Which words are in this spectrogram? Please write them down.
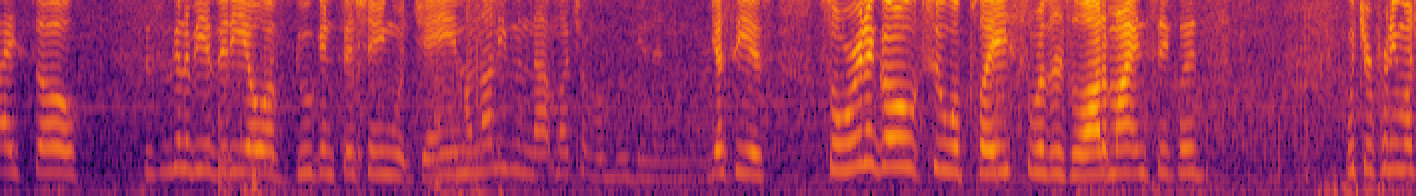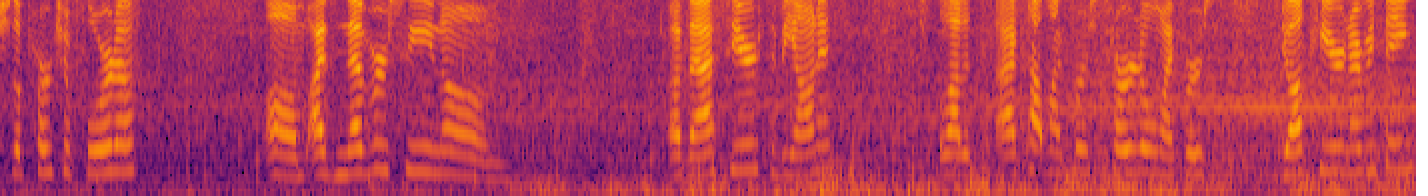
Hi, so this is gonna be a video of Googan fishing with James. I'm not even that much of a Googan anymore. Yes, he is. So we're gonna go to a place where there's a lot of Mayan cichlids, which are pretty much the perch of Florida. Um, I've never seen um, a bass here, to be honest. A lot of I caught my first turtle, my first duck here, and everything.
